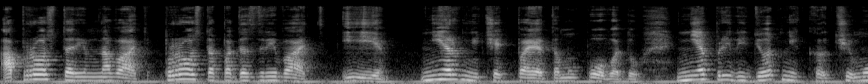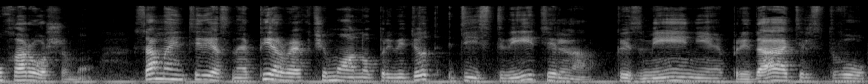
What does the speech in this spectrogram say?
А просто ревновать, просто подозревать и Нервничать по этому поводу не приведет ни к чему хорошему. Самое интересное, первое, к чему оно приведет, действительно к измене, предательству,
